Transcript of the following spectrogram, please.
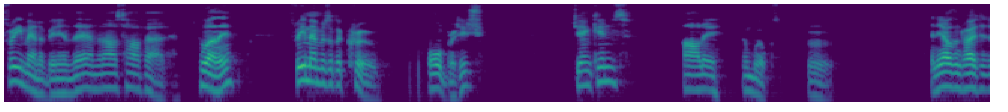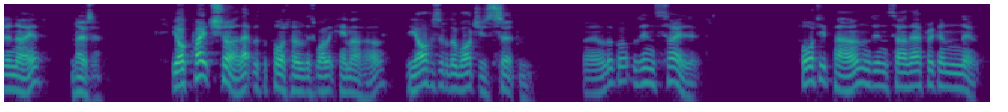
Three men have been in there in the last half hour. Who are they? Three members of the crew, all British. Jenkins, Harley, and Wilkes. Hmm. Any of them tried to deny it? No, sir. You're quite sure that was the porthole this wallet came out of? The officer of the watch is certain. Well, look what was inside it. Forty pounds in South African notes.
